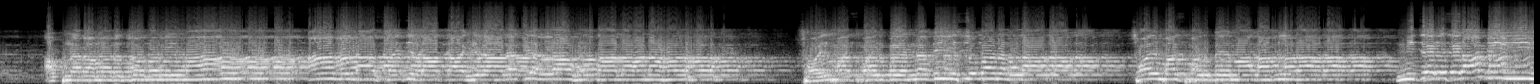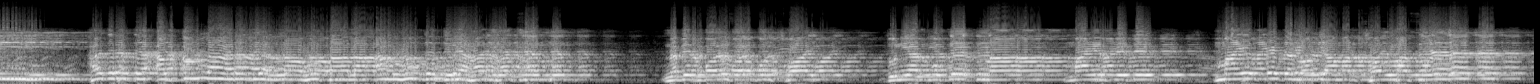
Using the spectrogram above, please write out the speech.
আপনার আমার জননী মা, আমিনা সাইয়্যিদা তাহিরা রাদিয়াল্লাহু তাআলা আনহা। ছয় মাস পূর্বে নবী সুবহানাল্লাহ, ছয় মাস পূর্বে মা আমিনা নিজের স্বামী হযরত আব্দুল্লাহ রাদিয়াল্লাহু তাআলা আনহুকে দিলে হারিয়েছেন। নবীর বয়স যখন ছয় দুনিয়ার বুকে না মায়ের পেটে। মায়ের পেটে নদী আমার ছয় মাসে।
